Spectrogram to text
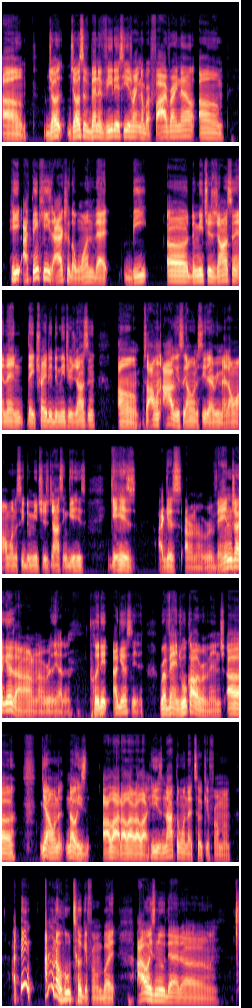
Um, jo- Joseph Benavidez, he is ranked number five right now. Um, he, I think he's actually the one that beat uh Demetrious Johnson, and then they traded Demetrious Johnson. Um, so I want obviously I want to see that rematch. I want I want to see Demetrious Johnson get his get his I guess I don't know revenge. I guess I, I don't know really how to put it. I guess yeah, revenge. We'll call it revenge. Uh, yeah, I want to. No, he's a lot, a lot, a lot. He's not the one that took it from him. I think I don't know who took it from him, but I always knew that. Uh,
